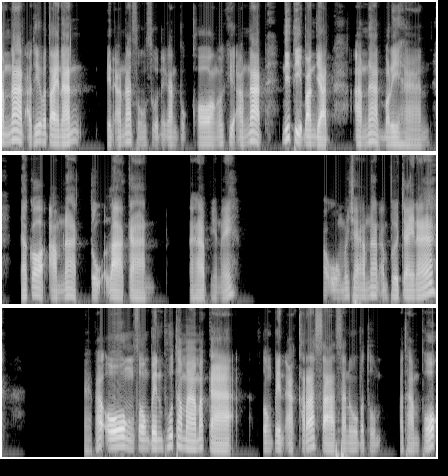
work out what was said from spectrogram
อำนาจอธิปไตยนั้น เป็นอำนาจสูงสุดในการปกครอง ก็คืออำนาจนิติบัญญัติอำนาจบริหาร แล้วก็อำนาจตุลาการนะครับเห็นไหมพระองค์ไม่ใช่อำนาจอำเภอใจนะ พระองค์ทรงเป็นพุทธมามกะ ทรงเป็นอัครศาสนูปฐมปฐมภก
